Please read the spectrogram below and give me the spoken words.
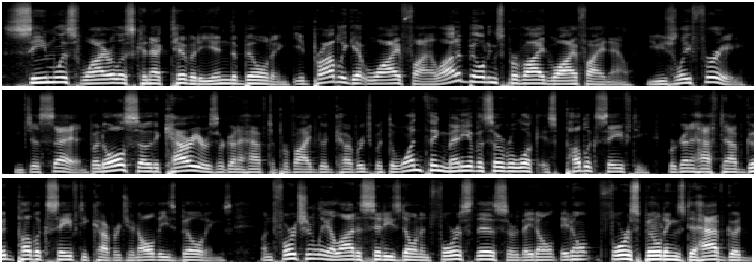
seamless wireless connectivity in the building. You'd probably get Wi Fi. A lot of buildings provide Wi Fi now, usually free. I'm just saying. But also, the carriers are going to have to provide good coverage. But the one thing many of us overlook is public safety. We're going to have to have good public safety coverage in all these buildings. Unfortunately, a lot of cities don't enforce this, or they don't they don't force buildings to have good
